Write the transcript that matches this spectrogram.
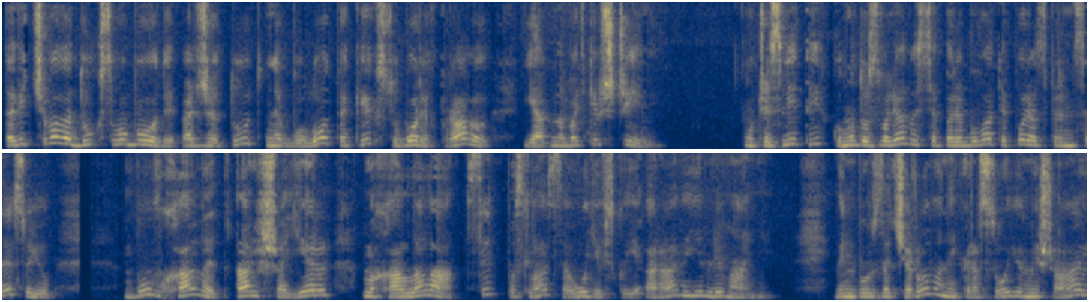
та відчувала дух свободи, адже тут не було таких суворих правил, як на батьківщині. У числі тих, кому дозволялося перебувати поряд з принцесою, був Халед Аль-Шаєр Мхаллала, син посла Саудівської Аравії в Лівані. Він був зачарований красою Мішааль,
